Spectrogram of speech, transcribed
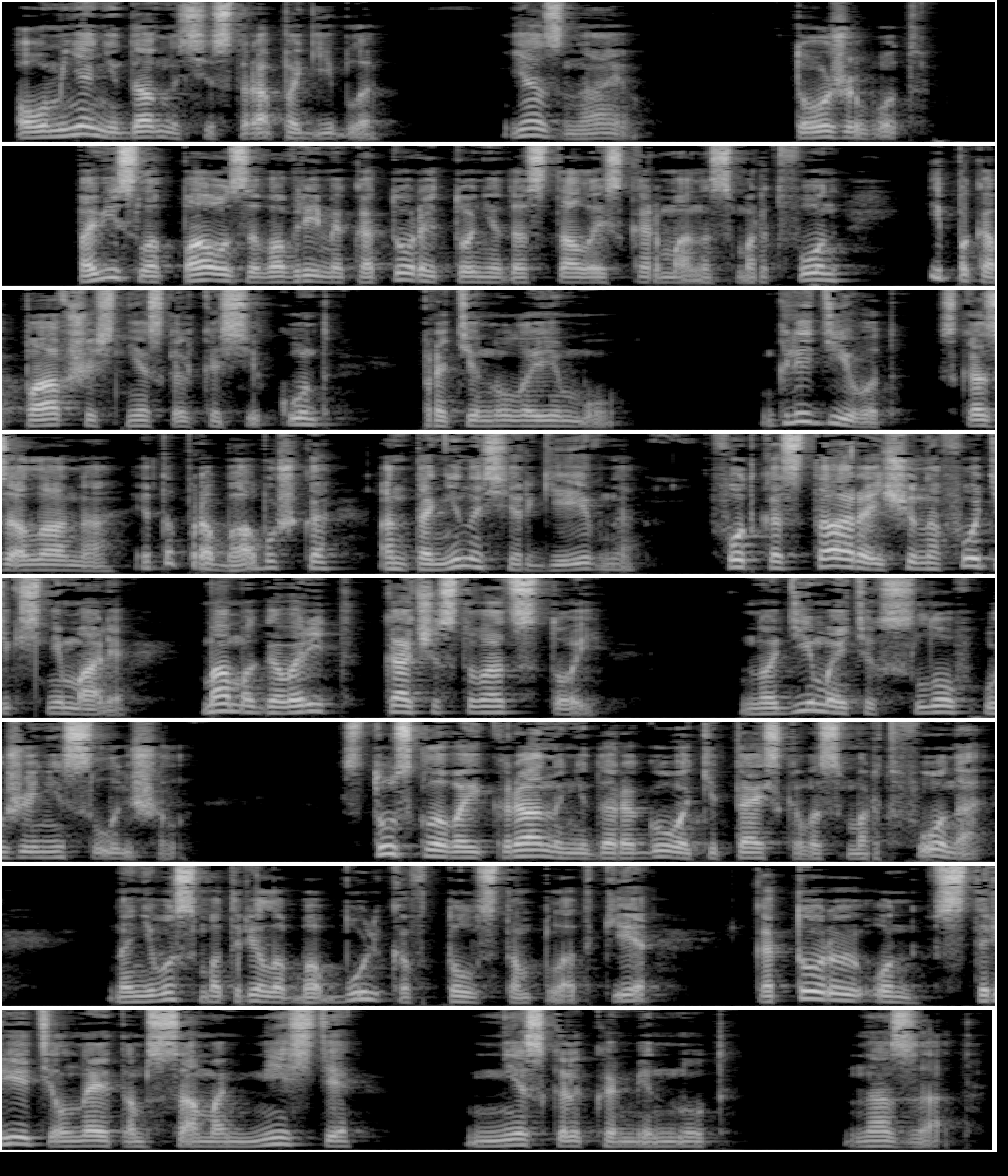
А у меня недавно сестра погибла. Я знаю. Тоже вот». Повисла пауза, во время которой Тоня достала из кармана смартфон и, покопавшись несколько секунд, протянула ему. «Гляди вот», – сказала она, – «это прабабушка Антонина Сергеевна. Фотка старая, еще на фотик снимали. Мама говорит, качество отстой». Но Дима этих слов уже не слышал. С тусклого экрана недорогого китайского смартфона на него смотрела бабулька в толстом платке, которую он встретил на этом самом месте несколько минут назад.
